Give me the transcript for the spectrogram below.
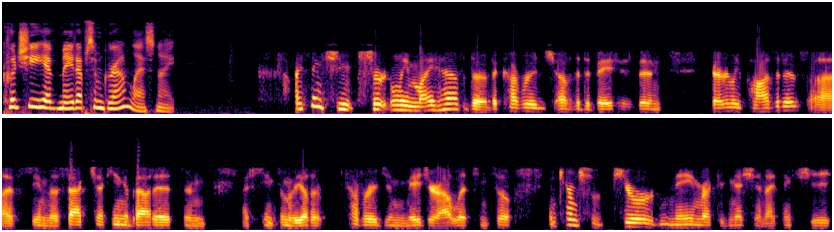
Could she have made up some ground last night? I think she certainly might have. The the coverage of the debate has been fairly positive. Uh, I've seen the fact checking about it, and I've seen some of the other coverage in major outlets. And so, in terms of pure name recognition, I think she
